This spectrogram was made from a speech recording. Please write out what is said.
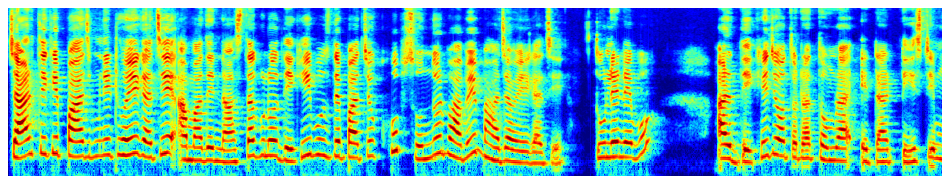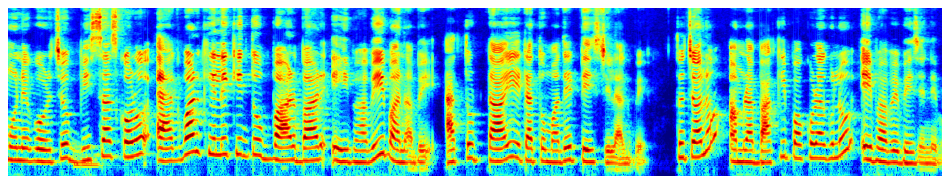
চার থেকে পাঁচ মিনিট হয়ে গেছে, আমাদের নাস্তাগুলো দেখেই বুঝতে পারছ, খুব সুন্দরভাবে ভাজা হয়ে গেছে। তুলে নেব। আর দেখে যতটা তোমরা এটা টেস্টি মনে করছ, বিশ্বাস করো, একবার খেলে কিন্তু বারবার এইভাবেই বানাবে। এতটাই এটা তোমাদের টেস্টি লাগবে। তো চলো, আমরা বাকি পকোড়াগুলো এইভাবে ভেজে নেব।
